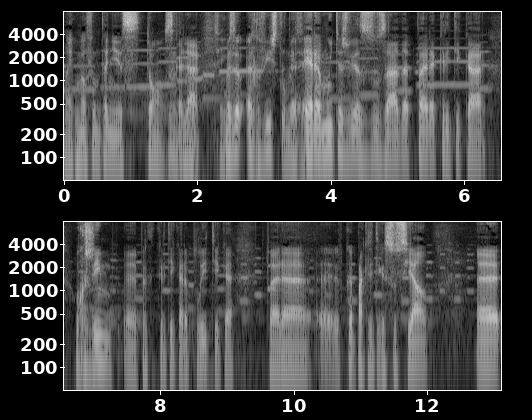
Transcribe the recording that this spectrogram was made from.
não é que o meu filme tenha esse tom, se uhum, calhar, sim. mas a, a revista era muitas vezes usada para criticar o regime, uh, para criticar a política, para, uh, para a crítica social. Uh,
